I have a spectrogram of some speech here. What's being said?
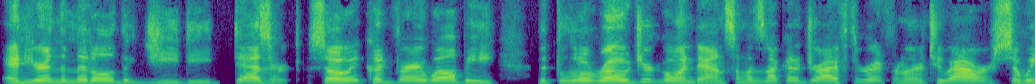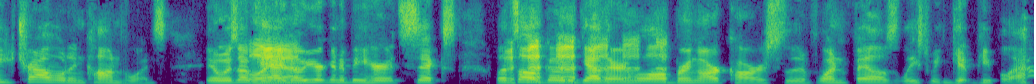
and you're in the middle of the GD desert. So it could very well be that the little road you're going down, someone's not going to drive through it for another two hours. So we traveled in convoys. It was okay. Well, I know you're going to be here at six. Let's all go together and we'll all bring our cars so that if one fails, at least we can get people out.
